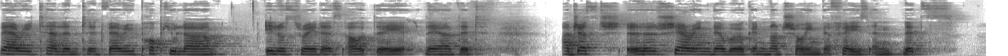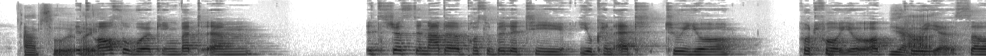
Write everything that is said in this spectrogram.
very talented, very popular illustrators out there, there that are just sh- uh, sharing their work and not showing their face. And that's Absolutely. it's also working, but um, it's just another possibility you can add to your portfolio or Yeah. career. So,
